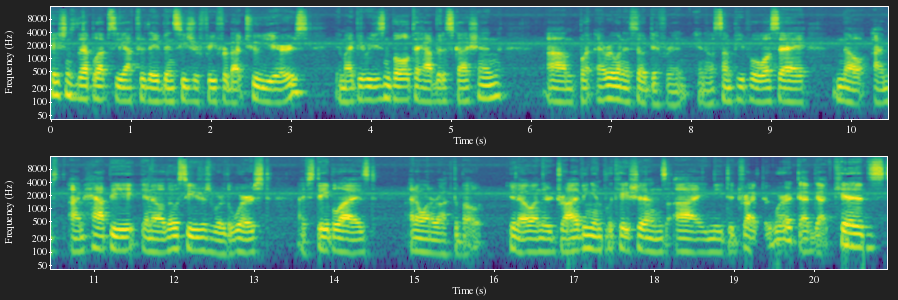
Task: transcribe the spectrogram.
patients with epilepsy, after they've been seizure free for about two years, it might be reasonable to have the discussion. Um, but everyone is so different. You know, some people will say, no, I'm I'm happy. You know, those seizures were the worst. I've stabilized. I don't want to rock the boat. You know, and their driving implications. I need to drive to work. I've got kids,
